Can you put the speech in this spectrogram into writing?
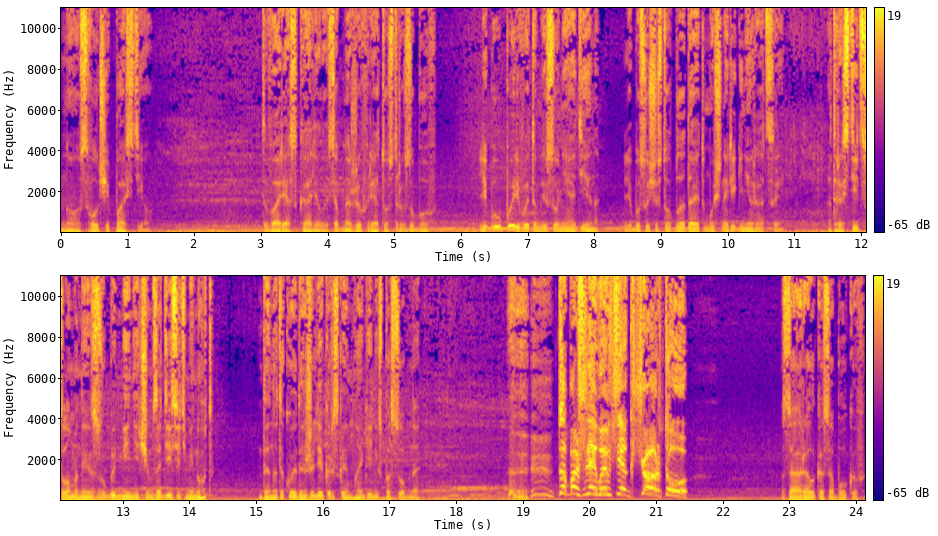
но с волчьей пастью. Тварь оскалилась, обнажив ряд острых зубов. Либо упырь в этом лесу не один, либо существо обладает мощной регенерацией – Отрастить сломанные зубы менее чем за 10 минут? Да на такое даже лекарская магия не способна. «Да пошли вы все к черту!» Заорал Кособоков,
